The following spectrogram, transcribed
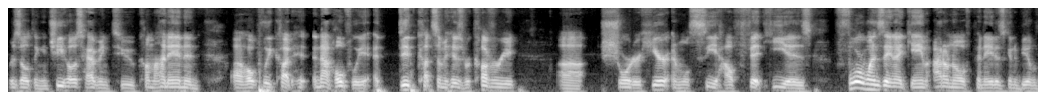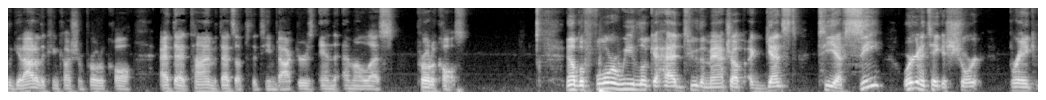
resulting in Czichos having to come on in and uh, hopefully cut, his, not hopefully, it did cut some of his recovery uh, shorter here, and we'll see how fit he is for Wednesday night game. I don't know if Pineda is going to be able to get out of the concussion protocol at that time, but that's up to the team doctors and the MLS protocols. Now, before we look ahead to the matchup against TFC, we're going to take a short break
